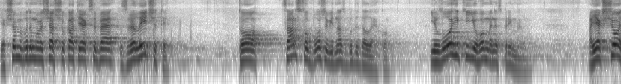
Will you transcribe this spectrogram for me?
якщо ми будемо весь час шукати, як себе звеличити, то Царство Боже від нас буде далеко. І логіки його ми не сприймемо. А якщо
